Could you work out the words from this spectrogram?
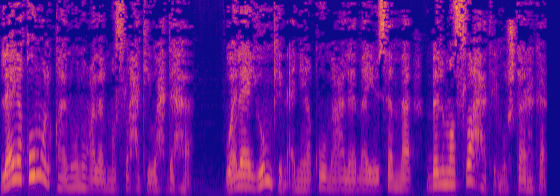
لا يقوم القانون على المصلحة وحدها ولا يمكن أن يقوم على ما يسمى بالمصلحة المشتركة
